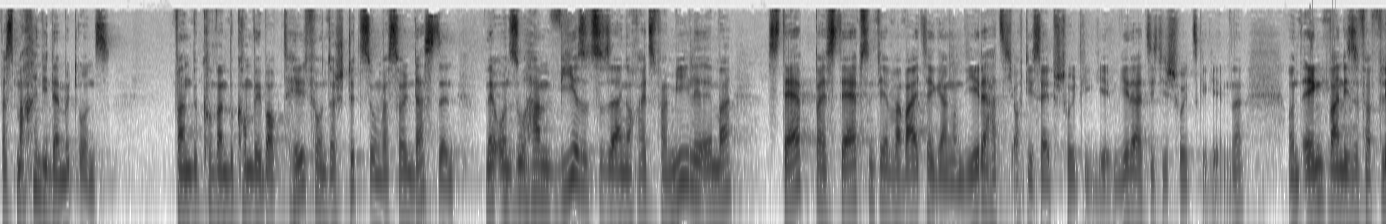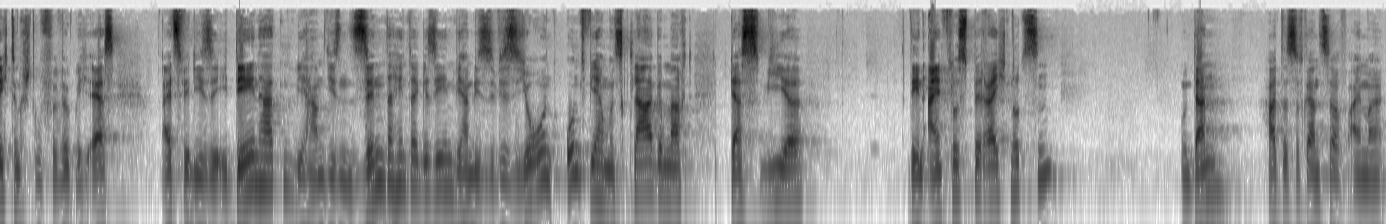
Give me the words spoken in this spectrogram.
Was machen die da mit uns? Wann bekommen, wann bekommen wir überhaupt Hilfe, Unterstützung? Was soll denn das denn? Ne, und so haben wir sozusagen auch als Familie immer Step by Step sind wir weitergegangen und jeder hat sich auch die Selbstschuld gegeben. Jeder hat sich die Schuld gegeben. Ne? Und irgendwann diese Verpflichtungsstufe wirklich erst, als wir diese Ideen hatten, wir haben diesen Sinn dahinter gesehen, wir haben diese Vision und wir haben uns klar gemacht, dass wir den Einflussbereich nutzen. Und dann hat das Ganze auf einmal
